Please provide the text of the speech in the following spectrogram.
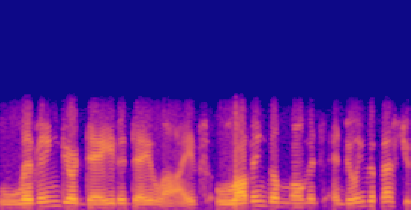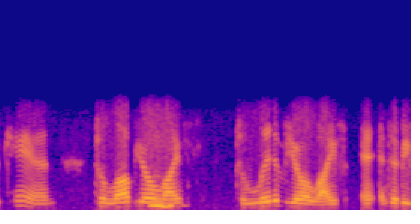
living your day to day lives, loving the moments, and doing the best you can to love your Mhm. life, to live your life, and, and to be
